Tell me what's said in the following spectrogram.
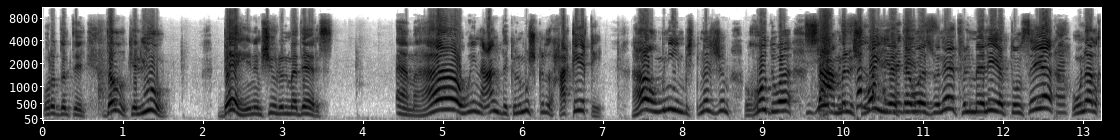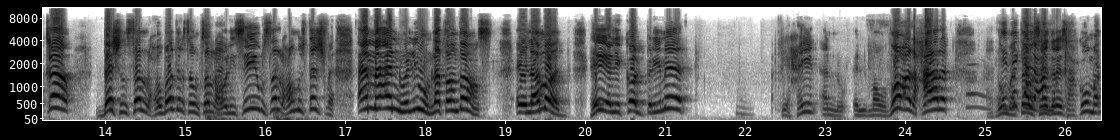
ورد التالي. donc اليوم باهي نمشيو للمدارس. أما ها وين عندك المشكل الحقيقي؟ ها منين باش تنجم غدوة تعمل شوية توازنات في المالية التونسية أه. ونلقاو باش نصلحوا مدرسة ونصلحوا lycée ونصلحوا مستشفى. أما أنه اليوم la tendance et la mode هي l'école primaire في حين أنه الموضوع الحارق. هذوما تو سيد. رئيس الحكومة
